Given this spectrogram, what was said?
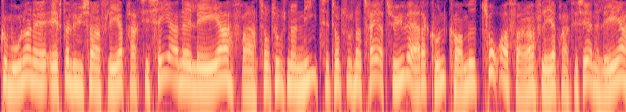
Kommunerne efterlyser flere praktiserende læger. Fra 2009 til 2023 er der kun kommet 42 flere praktiserende læger,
